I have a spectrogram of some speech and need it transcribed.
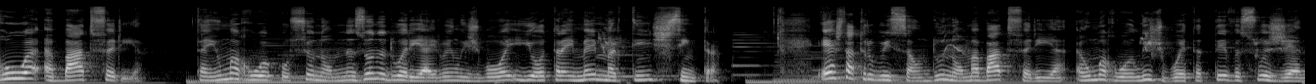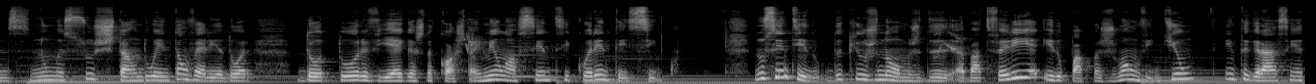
Rua Abade Faria. Tem uma rua com o seu nome na zona do Arieiro, em Lisboa, e outra em Meio Martins, Sintra. Esta atribuição do nome Abade Faria a uma rua lisboeta teve a sua gênese numa sugestão do então vereador Dr. Viegas da Costa, em 1945, no sentido de que os nomes de Abade Faria e do Papa João XXI integrassem a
